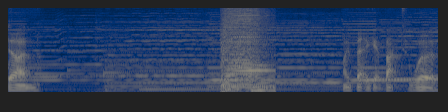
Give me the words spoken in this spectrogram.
done? I better get back to work.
